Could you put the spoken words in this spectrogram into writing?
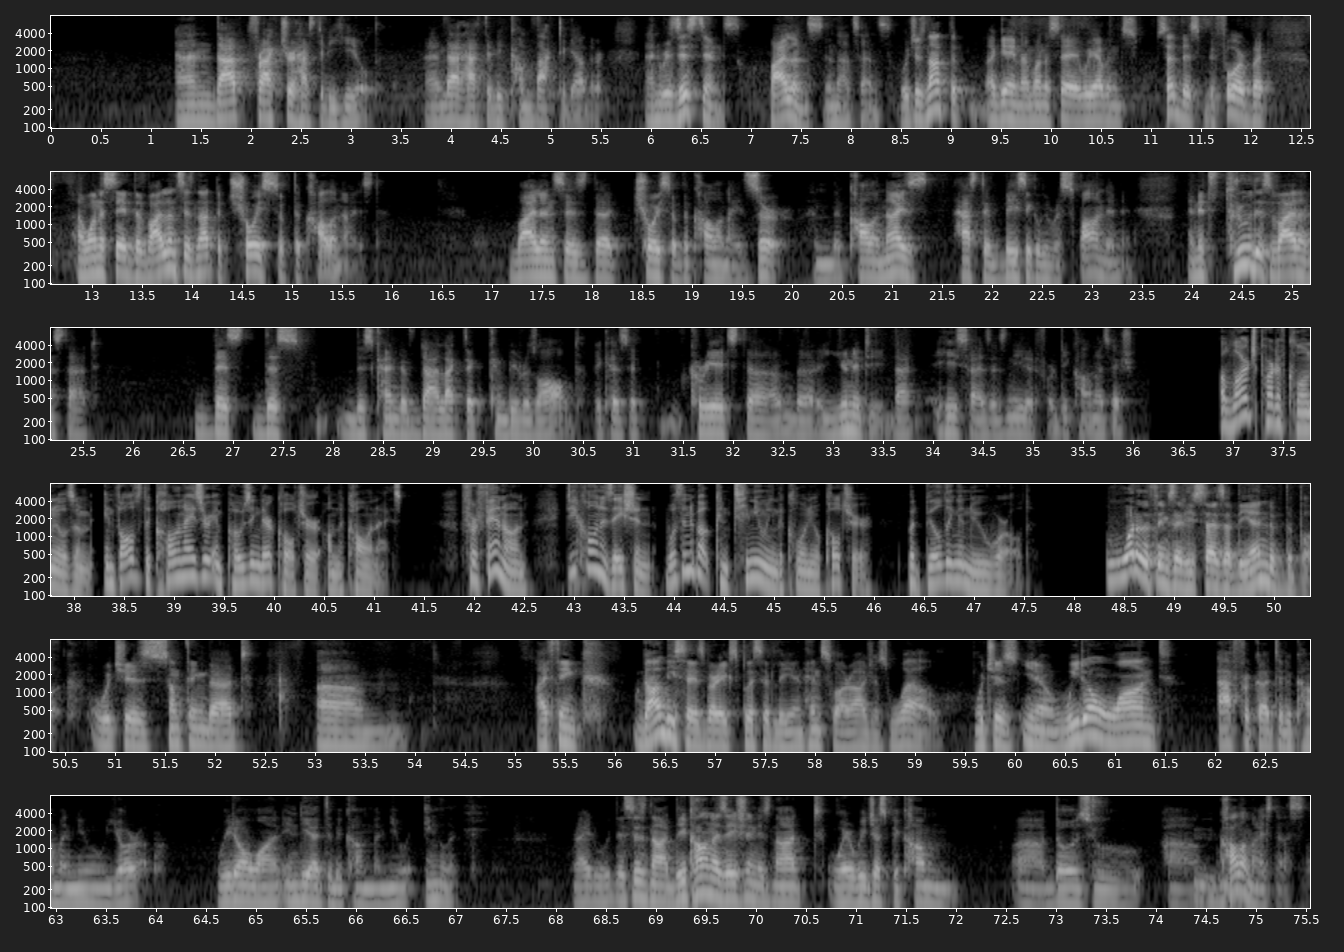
And that fracture has to be healed. And that has to be come back together. And resistance violence in that sense, which is not the, again, I want to say, we haven't said this before, but I want to say the violence is not the choice of the colonized. Violence is the choice of the colonizer. And the colonized has to basically respond in it. And it's through this violence that this this this kind of dialectic can be resolved because it creates the the unity that he says is needed for decolonization. A large part of colonialism involves the colonizer imposing their culture on the colonized. For Fanon, decolonization wasn't about continuing the colonial culture, but building a new world. One of the things that he says at the end of the book, which is something that um, I think Gandhi says very explicitly in Hind Swaraj as well, which is, you know, we don't want Africa to become a new Europe. We don't want India to become a new England, right? This is not decolonization is not where we just become uh, those who um, mm-hmm. colonized us,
